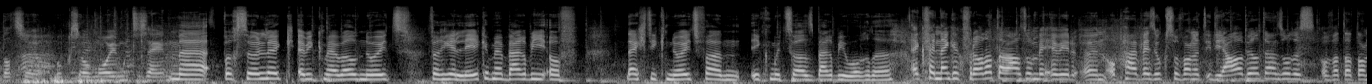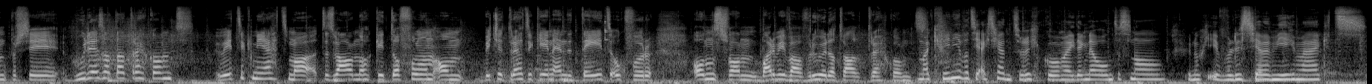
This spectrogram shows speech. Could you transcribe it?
dat ze ook zo mooi moeten zijn. Maar persoonlijk heb ik mij wel nooit vergeleken met Barbie of dacht ik nooit van ik moet zoals Barbie worden. Ik vind denk ik vooral dat dat wel zo'n beetje weer een opgave is ook zo van het ideaalbeeld en zo. Dus of dat, dat dan per se goed is dat dat terugkomt, weet ik niet echt. Maar het is wel nog een keer tof om een beetje terug te keren in de tijd. Ook voor ons van Barbie van vroeger dat wel terugkomt. Maar ik weet niet of die echt gaan terugkomen. Ik denk dat we ondertussen al genoeg evolutie hebben meegemaakt.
